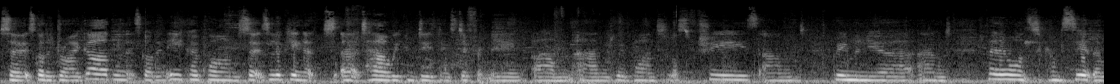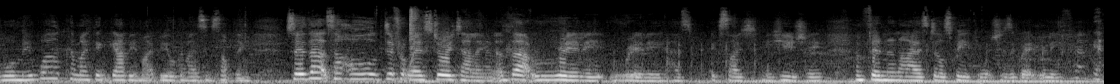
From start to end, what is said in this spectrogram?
So it's got a dry garden, it's got an eco pond, so it's looking at, at how we can do things differently. Um, and we've planted lots of trees and green manure. And if anyone wants to come see it, they're warmly welcome. I think Gabby might be organising something. So that's a whole different way of storytelling, and that really, really has excited me hugely. And Finn and I are still speaking, which is a great relief.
